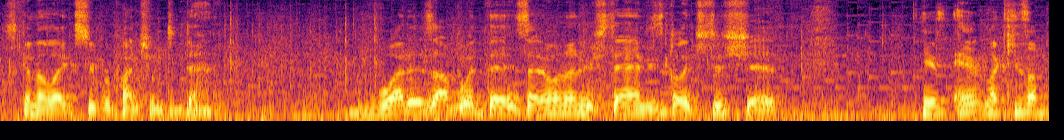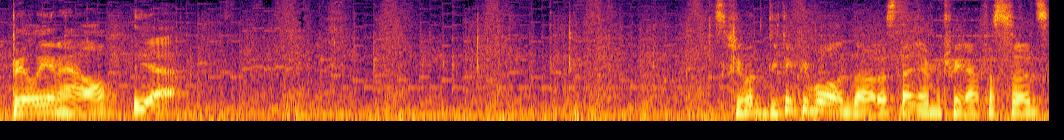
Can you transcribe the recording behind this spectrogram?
Just gonna like super punch him to death. What is up with this? I don't understand. He's glitched as shit. He's in, like, he's a billion health. Yeah. People, do you think people will notice that in between episodes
